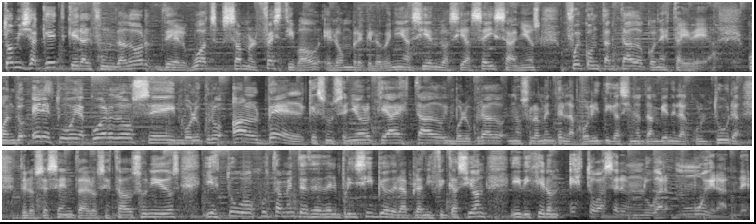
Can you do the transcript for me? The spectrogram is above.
Tommy Jaquet, que era el fundador del Watts Summer Festival, el hombre que lo venía haciendo hacía seis años, fue contactado con esta idea. Cuando él estuvo de acuerdo, se involucró Al Bell, que es un señor que ha estado involucrado no solamente en la política, sino también en la cultura de los 60 de los Estados Unidos, y estuvo justamente desde el principio de la planificación y dijeron, esto va a ser en un lugar muy grande.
